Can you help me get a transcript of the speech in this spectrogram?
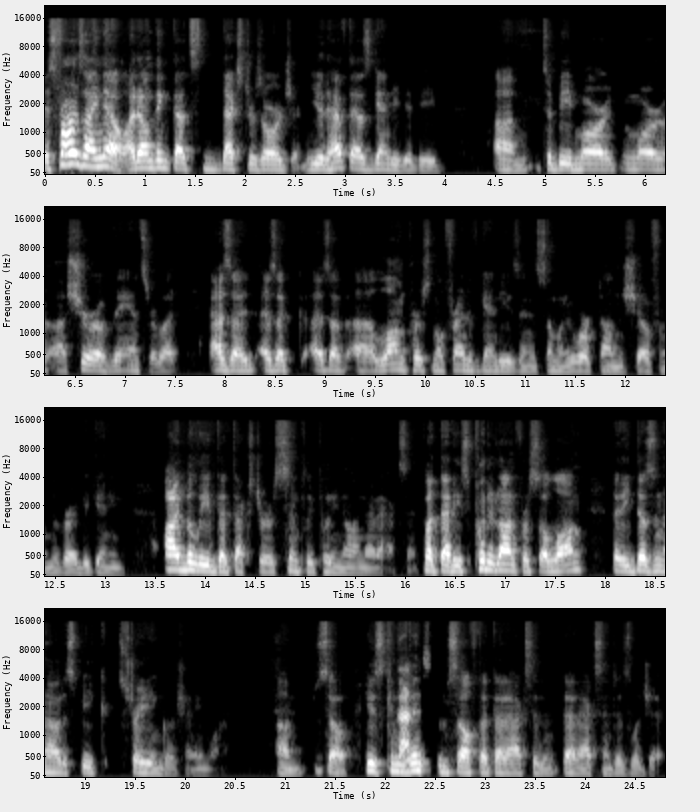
As far as I know, I don't think that's Dexter's origin. You'd have to ask Genndy to be um, to be more more uh, sure of the answer, but as a as a as a, a, long personal friend of Genndy's and as someone who worked on the show from the very beginning, I believe that Dexter is simply putting on that accent, but that he's put it on for so long that he doesn't know how to speak straight English anymore. Um, so he's convinced himself that that accent that accent is legit.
